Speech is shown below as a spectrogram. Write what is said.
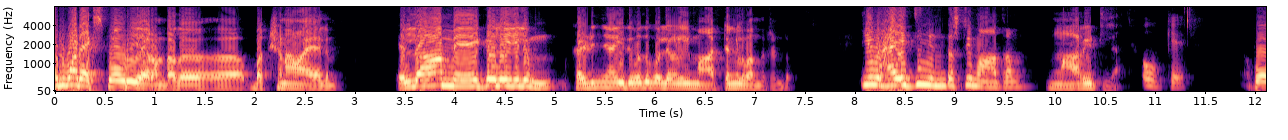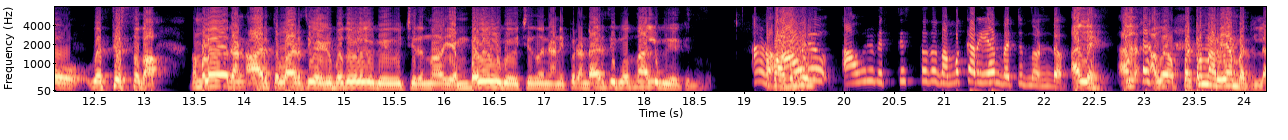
ഒരുപാട് എക്സ്പ്ലോർ ചെയ്യാറുണ്ട്. അത് ഭക്ഷണമായാലും. എല്ലാ മേഖലയിലും കഴിഞ്ഞ ഇരുപത് കൊല്ലങ്ങളിൽ മാറ്റങ്ങൾ വന്നിട്ടുണ്ട്. ഈ ഹൈജീൻ ഇൻഡസ്ട്രി മാത്രം മാറിയിട്ടില്ല. ഓക്കെ അപ്പോ വ്യത്യസ്തത. നമ്മൾ ആയിരത്തി തൊള്ളായിരത്തി എഴുപതുകളിൽ ഉപയോഗിച്ചിരുന്ന എൺപതുകളിൽ ഉപയോഗിച്ചിരുന്ന തന്നെയാണ് ഇപ്പൊ രണ്ടായിരത്തി ഇരുപത്തിനാലിൽ ഉപയോഗിക്കുന്നത് ആ ഒരു വ്യത്യസ്തത നമുക്കറിയാൻ പറ്റുന്നുണ്ടോ. അല്ലേ? അല്ല അത് പെട്ടെന്ന് അറിയാൻ പറ്റില്ല.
